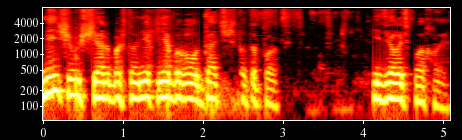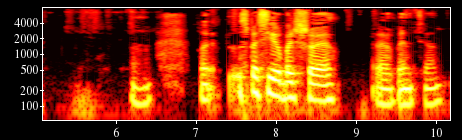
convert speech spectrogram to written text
меньше ущерба, что у них не было удачи что-то портить и делать плохое. Спасибо большое, э, Бенсион.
